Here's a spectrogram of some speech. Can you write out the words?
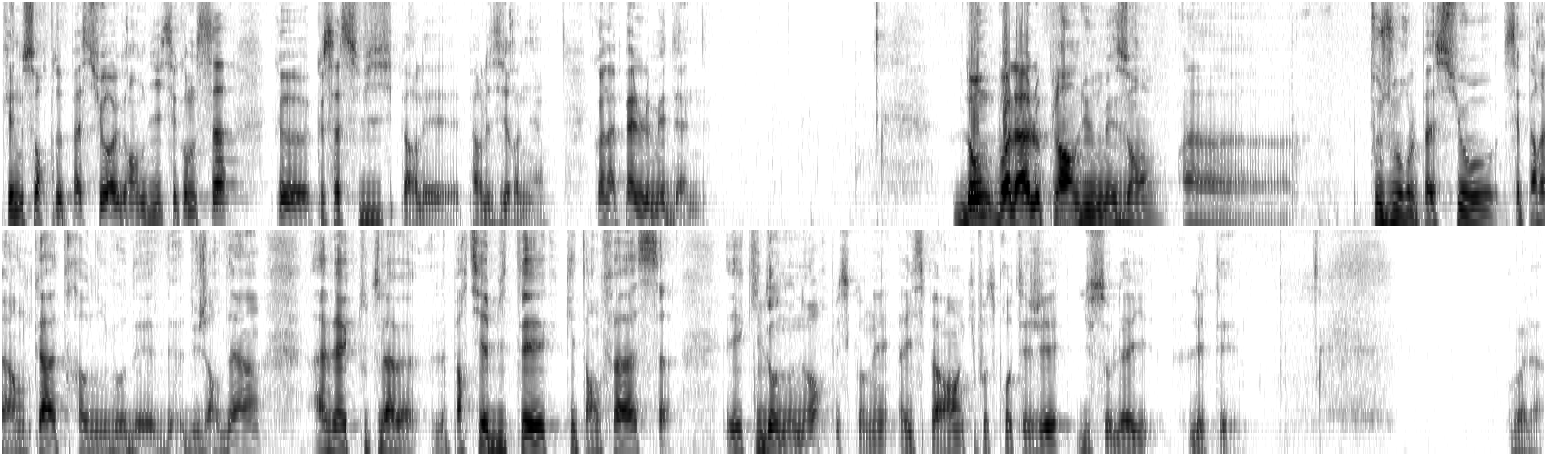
qui est une sorte de patio agrandi. C'est comme ça que, ça se vit par les, Iraniens, qu'on appelle le Méden. Donc, voilà le plan d'une maison. toujours le patio séparé en quatre au niveau du jardin, avec toute la partie habitée qui est en face et qui donne au nord, puisqu'on est à Ispahan et qu'il faut se protéger du soleil l'été. Voilà.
